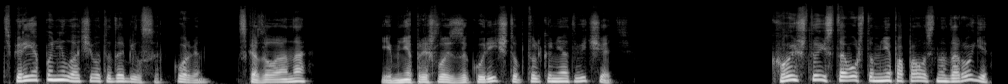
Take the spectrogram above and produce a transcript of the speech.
«Теперь я поняла, чего ты добился, Корвин», — сказала она, и мне пришлось закурить, чтобы только не отвечать. «Кое-что из того, что мне попалось на дороге,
